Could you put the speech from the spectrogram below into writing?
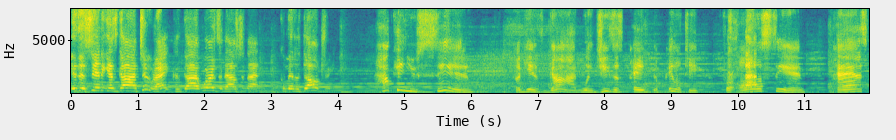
it's a sin against God too, right? Because God words that thou should not commit adultery. How can you sin against God when Jesus paid the penalty for all sin, past,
